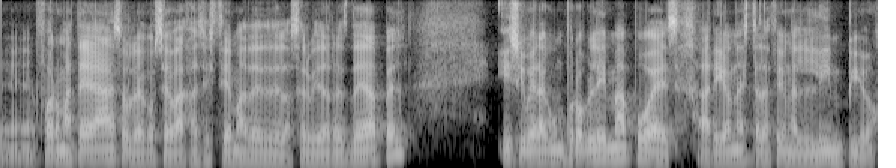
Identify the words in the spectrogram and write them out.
eh, formateas o luego se baja el sistema desde los servidores de Apple. Y si hubiera algún problema, pues haría una instalación al limpio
